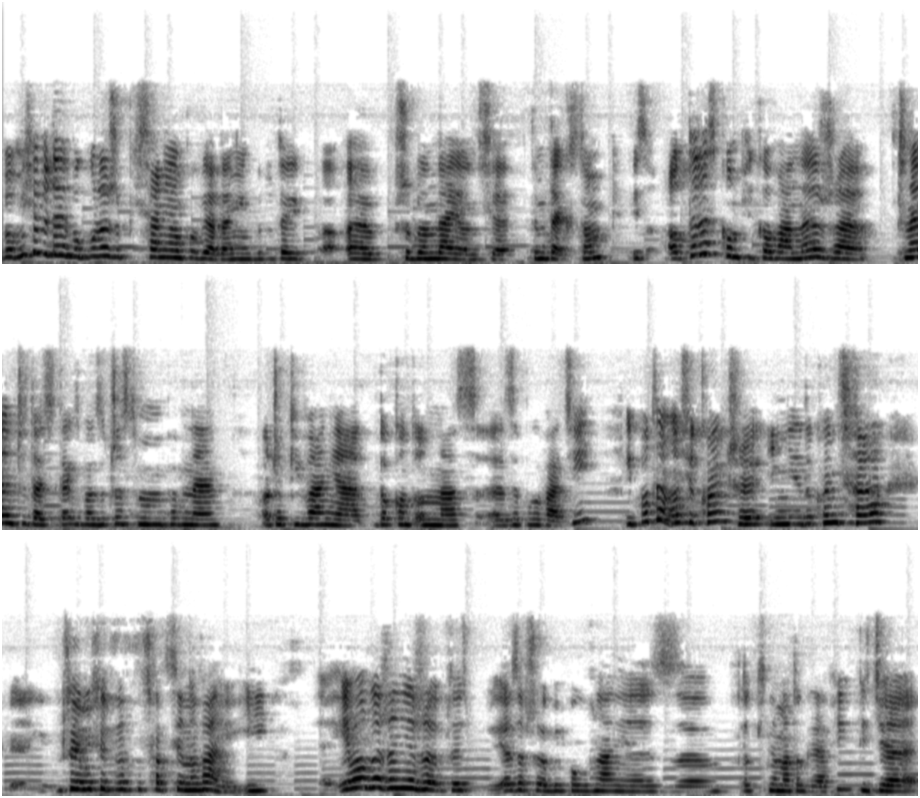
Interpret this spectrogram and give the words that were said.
Bo mi się wydaje w ogóle, że pisanie opowiadań, jakby tutaj e, e, przyglądając się tym tekstom, jest o tyle skomplikowane, że zaczynając czytać tekst, bardzo często mamy pewne oczekiwania, dokąd on nas e, zaprowadzi. I potem on się kończy i nie do końca e, czujemy się satysfakcjonowani. I ja mam wrażenie, że to jest, ja zawsze robię porównanie z do kinematografii, gdzie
